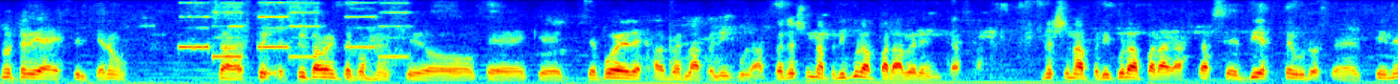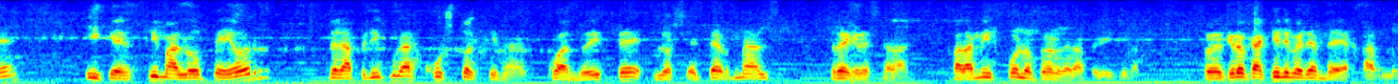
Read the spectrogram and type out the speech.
no te voy a decir que no. O sea, estoy, totalmente convencido que, que, se puede dejar ver la película, pero es una película para ver en casa. No es una película para gastarse 10 euros en el cine y que encima lo peor de la película es justo el final, cuando dice los Eternals regresarán. Para mí fue lo peor de la película porque creo que aquí deberían de dejarlo.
